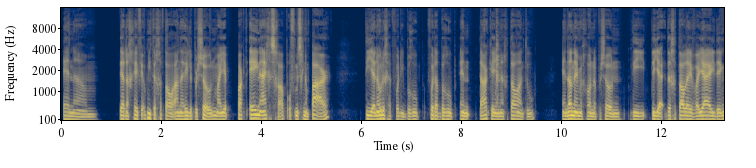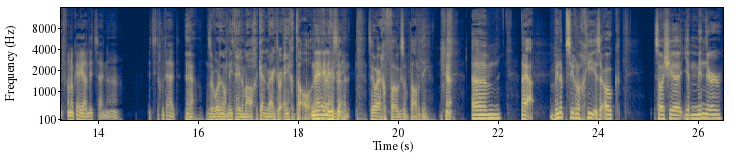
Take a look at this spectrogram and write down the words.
En ehm, ja, dan geef je ook niet een getal aan de hele persoon, maar je pakt één eigenschap, of misschien een paar, die jij nodig hebt voor, die beroep, voor dat beroep. En daar ken je een getal aan toe. En dan neem je gewoon de persoon die de, de getallen heeft waar jij denkt van oké, ja, dit zijn, eh, dit ziet er goed uit. Ja, ze worden nog niet helemaal gekenmerkt door één getal. Nee, nee, nee. Het is heel erg gefocust op bepaalde dingen. Ja. Ehm, nou ja, binnen psychologie is er ook, zoals je, je hebt minder,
